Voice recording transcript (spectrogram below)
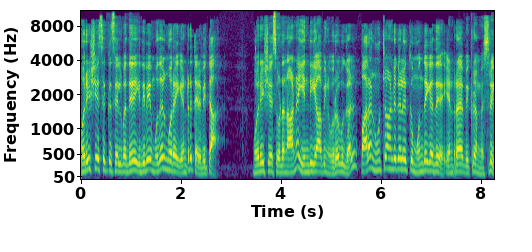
மொரீஷியஸுக்கு செல்வது இதுவே முதல் முறை என்று தெரிவித்தார். மொரீஷியஸுடனான இந்தியாவின் உறவுகள் பல நூற்றாண்டுகளுக்கு முந்தையது என்ற விக்ரம் மிஸ்ரி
